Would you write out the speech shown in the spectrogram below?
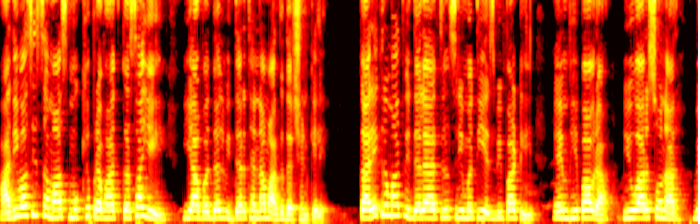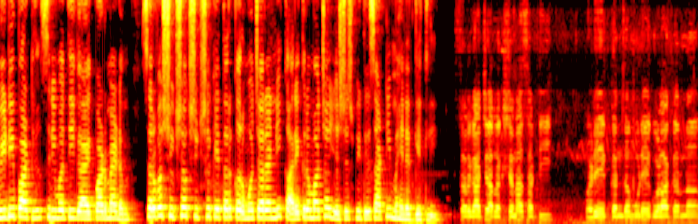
आदिवासी समाज मुख्य प्रभात कसा येईल याबद्दल विद्यार्थ्यांना मार्गदर्शन केले. कार्यक्रमात विद्यालयातील Shrimati S. B. Patil M. V. Pawara U. R. Sonar V. D. Patil Shrimati Gaikwad madam सर्व शिक्षक शिक्षकेतर कर्मचाऱ्यांनी कार्यक्रमाच्या यशस्वीतेसाठी मेहनत घेतली. निसर्गाच्या रक्षणासाठी फळे कंदमुळे गोळा करणं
